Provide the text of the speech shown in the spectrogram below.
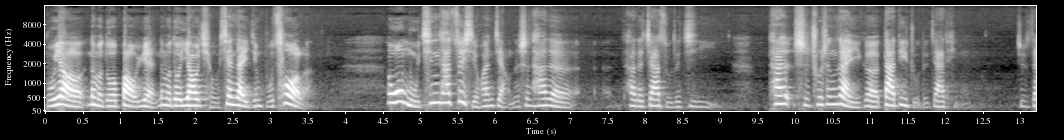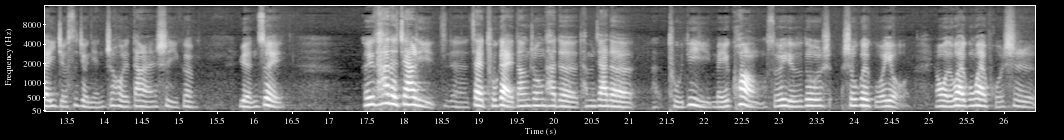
不要那么多抱怨，那么多要求，现在已经不错了。那我母亲她最喜欢讲的是她的她的家族的记忆，他是出生在一个大地主的家庭，就是在一九四九年之后，当然是一个。原罪，所以他的家里呃在土改当中，他的他们家的土地煤矿所有的都收归国有。然后我的外公外婆是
